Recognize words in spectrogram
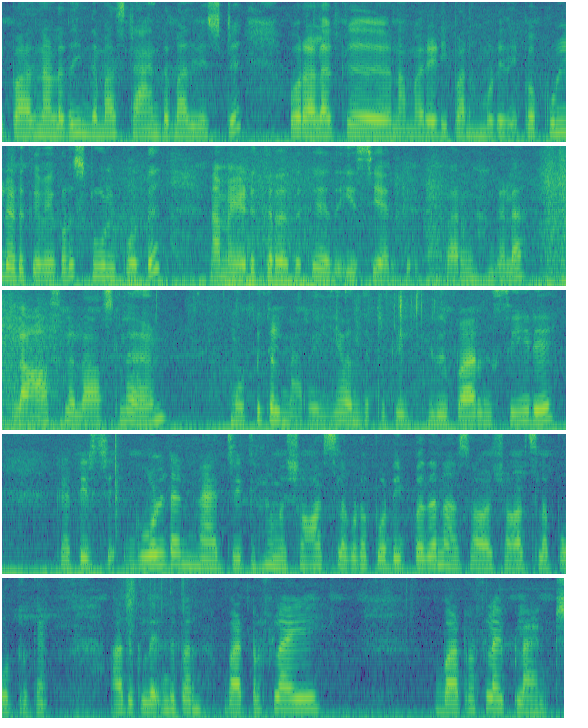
இப்போ அதனால தான் இந்த மாதிரி ஸ்டாண்டு மாதிரி வச்சுட்டு ஓரளவுக்கு நம்ம ரெடி பண்ண முடியுது. இப்போ புல் எடுக்கவே கூட ஸ்டூல் போட்டு நம்ம எடுக்கிறதுக்கு இது ஈஸியாக இருக்குது பாருங்கள் அங்கெல்லாம் லாஸ்ட்டில் லாஸ்ட்டில் மொட்டுக்கள் நிறைய வந்துட்டுருக்கு. இது பாருங்கள் சீடே கட்டிடுச்சு கோல்டன் மேஜிக் நம்ம ஷார்ட்ஸில் கூட போட்டு இப்போ தான் நான் ஷார்ட்ஸில் போட்டிருக்கேன். அதுக்குள்ளே இந்த பாருங்கள் பட்டர்ஃப்ளை பட்டர்ஃப்ளை பிளான்ட்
